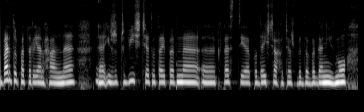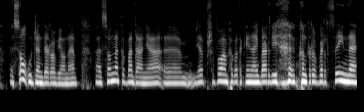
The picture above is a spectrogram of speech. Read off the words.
bardzo patriarchalne e, i rzeczywiście tutaj pewne e, kwestie podejścia chociażby do weganizmu są ugenderowione. Są na to badania. Ja przywołam chyba takie najbardziej kontrowersyjne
